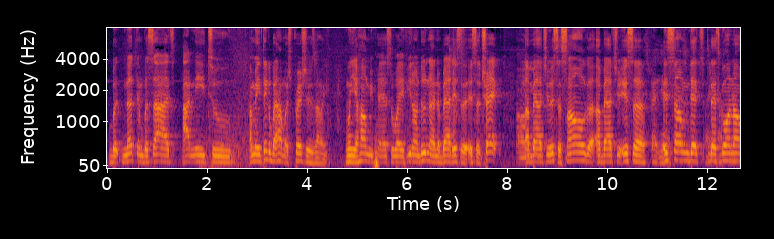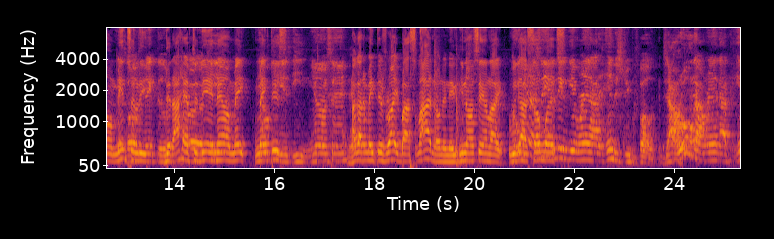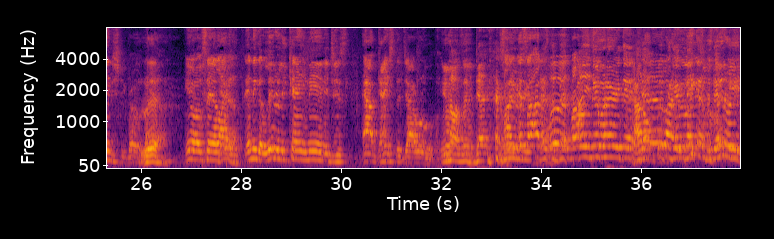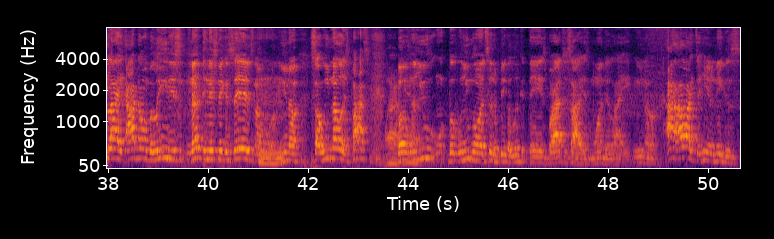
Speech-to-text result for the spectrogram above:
but nothing besides I need to. I mean, think about how much pressure is on you when your homie passed away. If you don't do nothing about it, it's a it's a track On about you. It's a song about you. It's a Yeah, it's something that's that's going on That's gonna mentally that I have to uh, then kid- now make make your this. kids eating, you know what I'm saying? I gotta make this right by sliding on the nigga. You know what I'm saying? Like we But got done so seen much. A nigga get ran out of industry before. Ja Rule got ran out the industry, bro. Like, Yeah. You know what I'm saying? Like Yeah. that nigga literally came in and just out gangster Ja Rule. You know No, what I'm saying? look, that, that's Like, that's how it the was, bro. I ain't never heard that. I don't put like, niggas was literally it. like, I don't believe this, nothing this nigga says no more. You know, so we know it's possible. Wow, but yeah. when you, but when you go into the bigger look at things, bro, I just always wonder, like, you know, I, I like to hear niggas'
